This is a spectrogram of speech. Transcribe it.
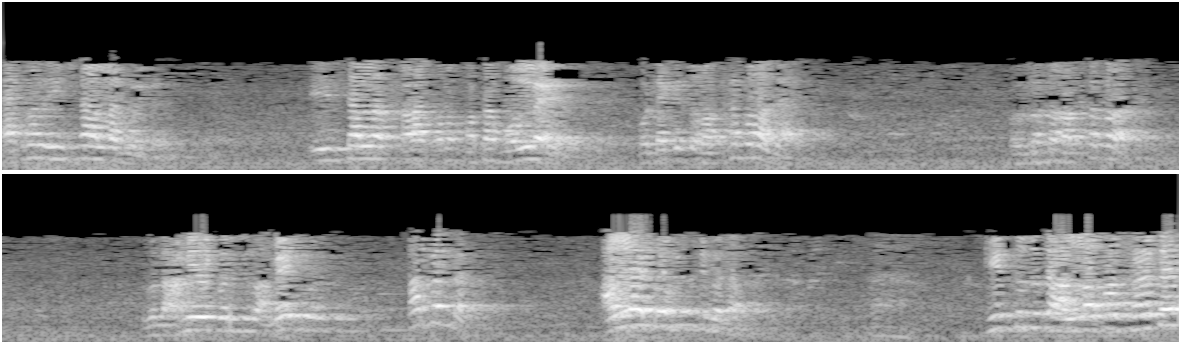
এখন ইনশাআল্লাহ বললেন ইনশাআল্লাহ ছাড়া কোনো কথা বললে ওটা কিন্তু রক্ষা করা যায়। ওই কথা রক্ষা করা যায়। আমি এই করে দিব আমি এই করে দিব পারবেন না। আল্লাহ দিবেন আপনার কিন্তু যদি আল্লাহ ছেড়ে দেন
